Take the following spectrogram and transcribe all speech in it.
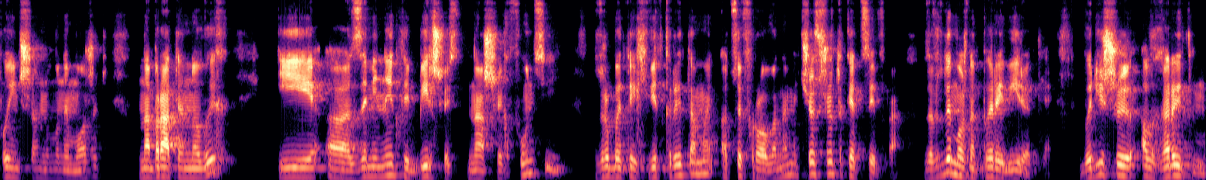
по-іншому не можуть набрати нових і е, замінити більшість наших функцій, зробити їх відкритими, оцифрованими. Що, що таке цифра? Завжди можна перевірити. Вирішує алгоритм,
